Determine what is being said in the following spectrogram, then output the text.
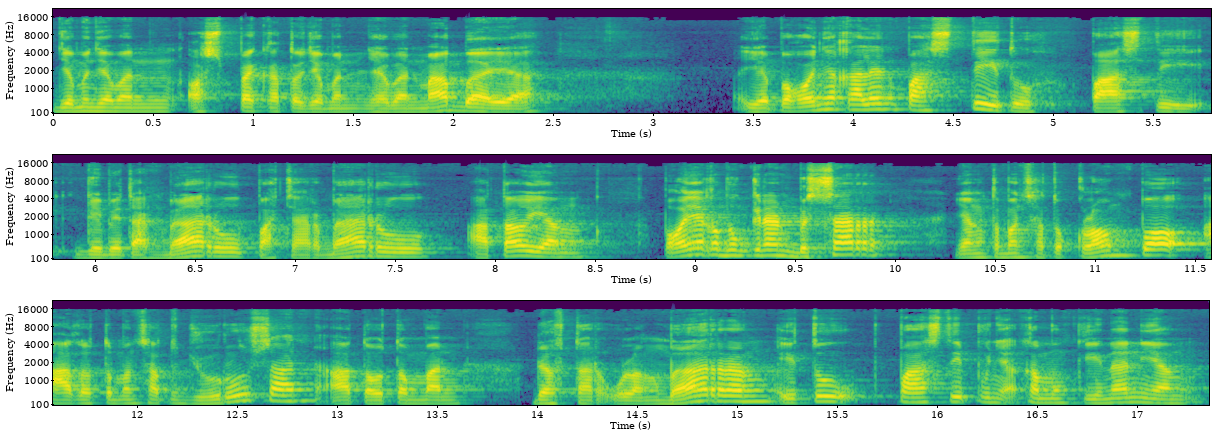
zaman zaman ospek atau zaman zaman maba ya ya pokoknya kalian pasti tuh pasti gebetan baru pacar baru atau yang pokoknya kemungkinan besar yang teman satu kelompok atau teman satu jurusan atau teman daftar ulang bareng itu pasti punya kemungkinan yang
